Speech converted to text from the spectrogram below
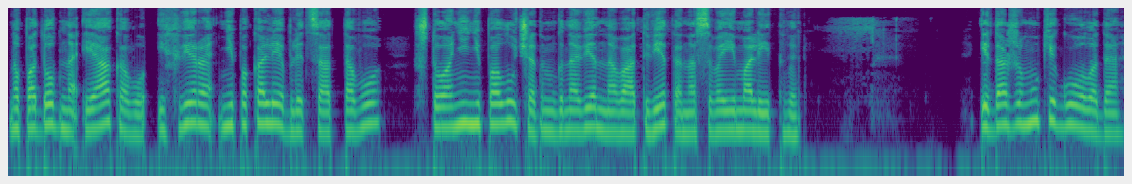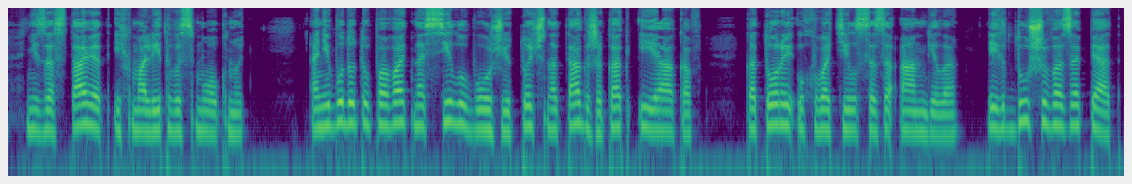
но, подобно Иакову, их вера не поколеблется от того, что они не получат мгновенного ответа на свои молитвы. И даже муки голода не заставят их молитвы смолкнуть. Они будут уповать на силу Божью точно так же, как Иаков, который ухватился за ангела. Их души возопят,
